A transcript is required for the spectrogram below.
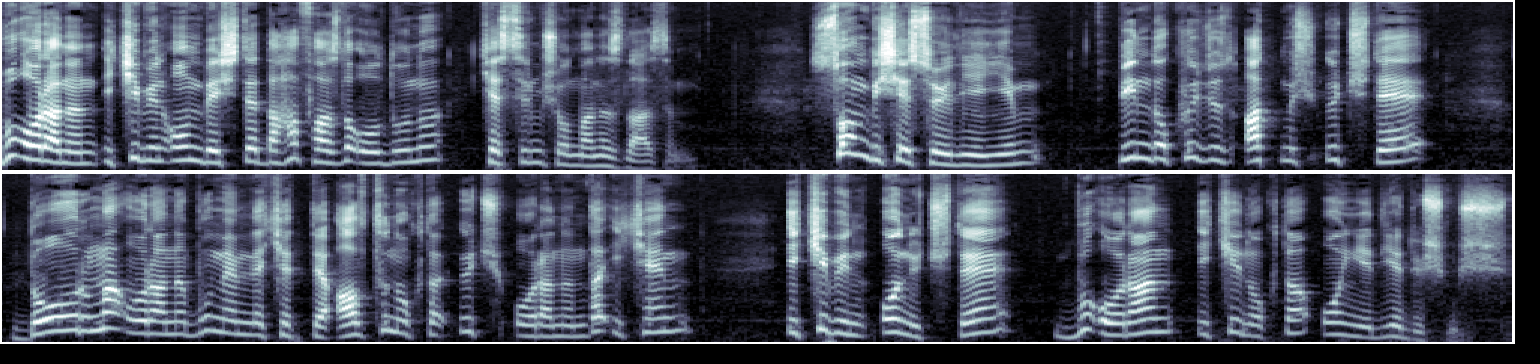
Bu oranın 2015'te daha fazla olduğunu kestirmiş olmanız lazım. Son bir şey söyleyeyim. 1963'te doğurma oranı bu memlekette 6.3 oranında iken 2013'te bu oran 2.17'ye düşmüş.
